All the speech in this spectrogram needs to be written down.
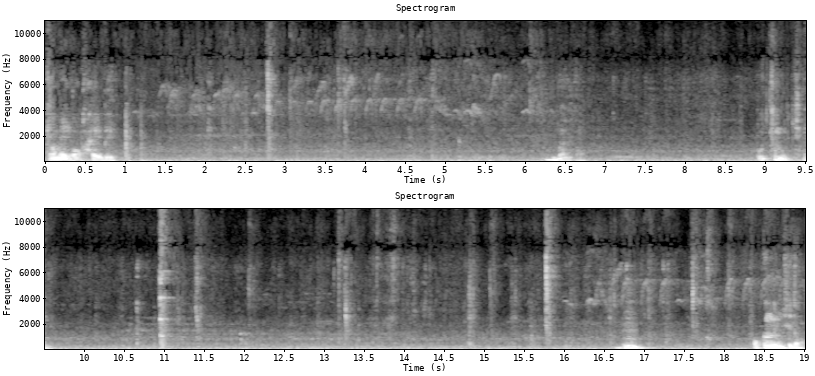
그다음에 이건 갈비. 음, 맛있어. 무침무침. 음. 볶음김치도.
